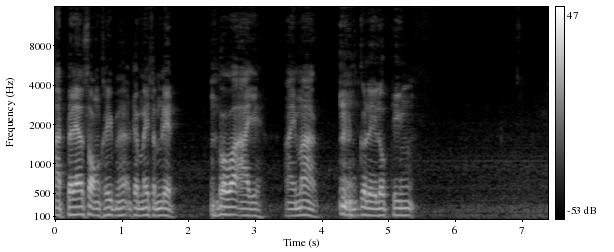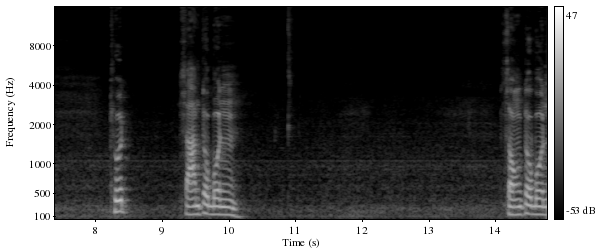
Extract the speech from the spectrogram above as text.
อัดไปแล้วสองคลิปนะฮะแต่ไม่สำเร็จ เพราะว่าไอไอมาก ก็เลยลบทิ้ง ชุด สามตัวบนสองตัวบน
